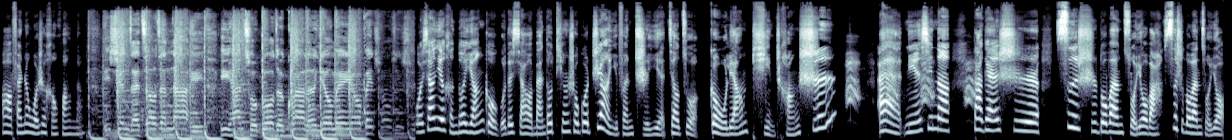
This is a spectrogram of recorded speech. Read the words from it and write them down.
啊，反正我是很慌的。我相信很多养狗狗的小伙伴都听说过这样一份职业，叫做狗粮品尝师。哎，年薪呢大概是四十多万左右吧，四十多万左右。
